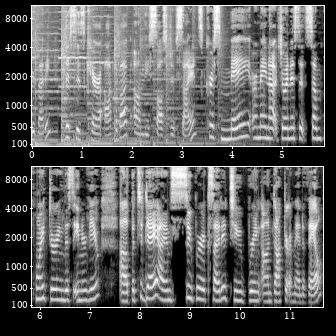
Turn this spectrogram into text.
Everybody. This is Kara Ocobock on the Sausage of Science. Chris may or may not join us at some point during this interview, uh, but today I am super excited to bring on Dr. Amanda Veile,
